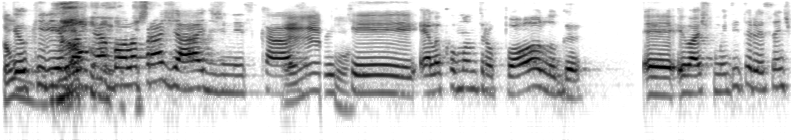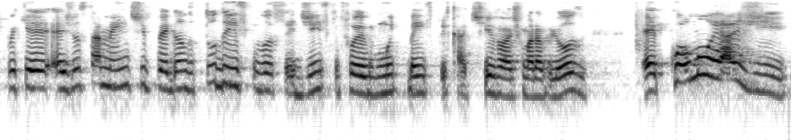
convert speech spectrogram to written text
Então, Eu queria Não, bater a não, bola para Jade nesse caso, É, pô. porque ela como antropóloga, é, eu acho muito interessante porque é justamente pegando tudo isso que você disse, que foi muito bem explicativo, eu acho maravilhoso, é como reagir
